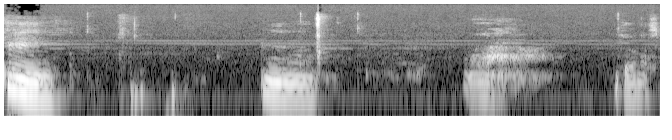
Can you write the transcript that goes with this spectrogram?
где у нас?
